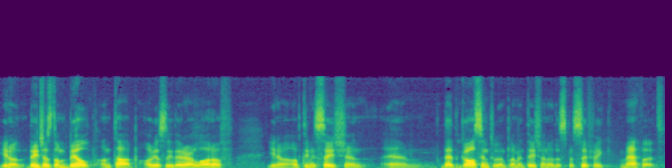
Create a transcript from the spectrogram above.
you know, they just don't build on top. Obviously, there are a lot of, you know, optimization um, that goes into implementation of the specific methods.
